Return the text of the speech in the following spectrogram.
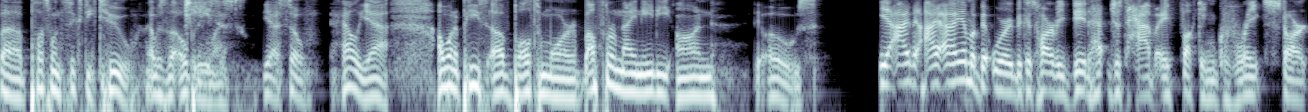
uh, plus 162. That was the opening Jesus. line. Yeah, so hell yeah. I want a piece of Baltimore. I'll throw 980 on the O's. Yeah, I, I I am a bit worried because Harvey did ha- just have a fucking great start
